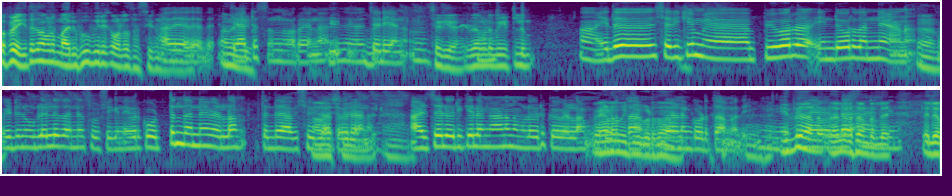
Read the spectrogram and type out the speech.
അപ്പോഴേ ഇതൊക്കെ നമ്മുടെ മരുഭൂമിയിലൊക്കെ വളരെ സസ്യങ്ങളാണ്. അതെ അതെ അതെ. കാറ്റസ് എന്ന് പറയുന്ന ചെടിയാണ്. ഉം. ശരിയാണ് ഇത് നമ്മുടെ വീട്ടിലും ആ ഇത് ശരിക്കും പ്യുവർ ഇൻഡോർ തന്നെയാണ്. വീടിനുള്ളിൽ തന്നെ സൂക്ഷിക്കുന്നത്. ഇവർക്ക് ഒട്ടും തന്നെ വെള്ളത്തിന്റെ ആവശ്യമില്ലാത്തവരാണ്. ആഴ്ചയിൽ ഒരിക്കലെങ്ങാണ് നമ്മൾ ഇവർക്ക് വെള്ളം കൊടുത്താൽ വെള്ളം കൊടുത്താൽ മതി. ഉം. ഇത് നല്ല രസമുണ്ടല്ലേ അല്ലേ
